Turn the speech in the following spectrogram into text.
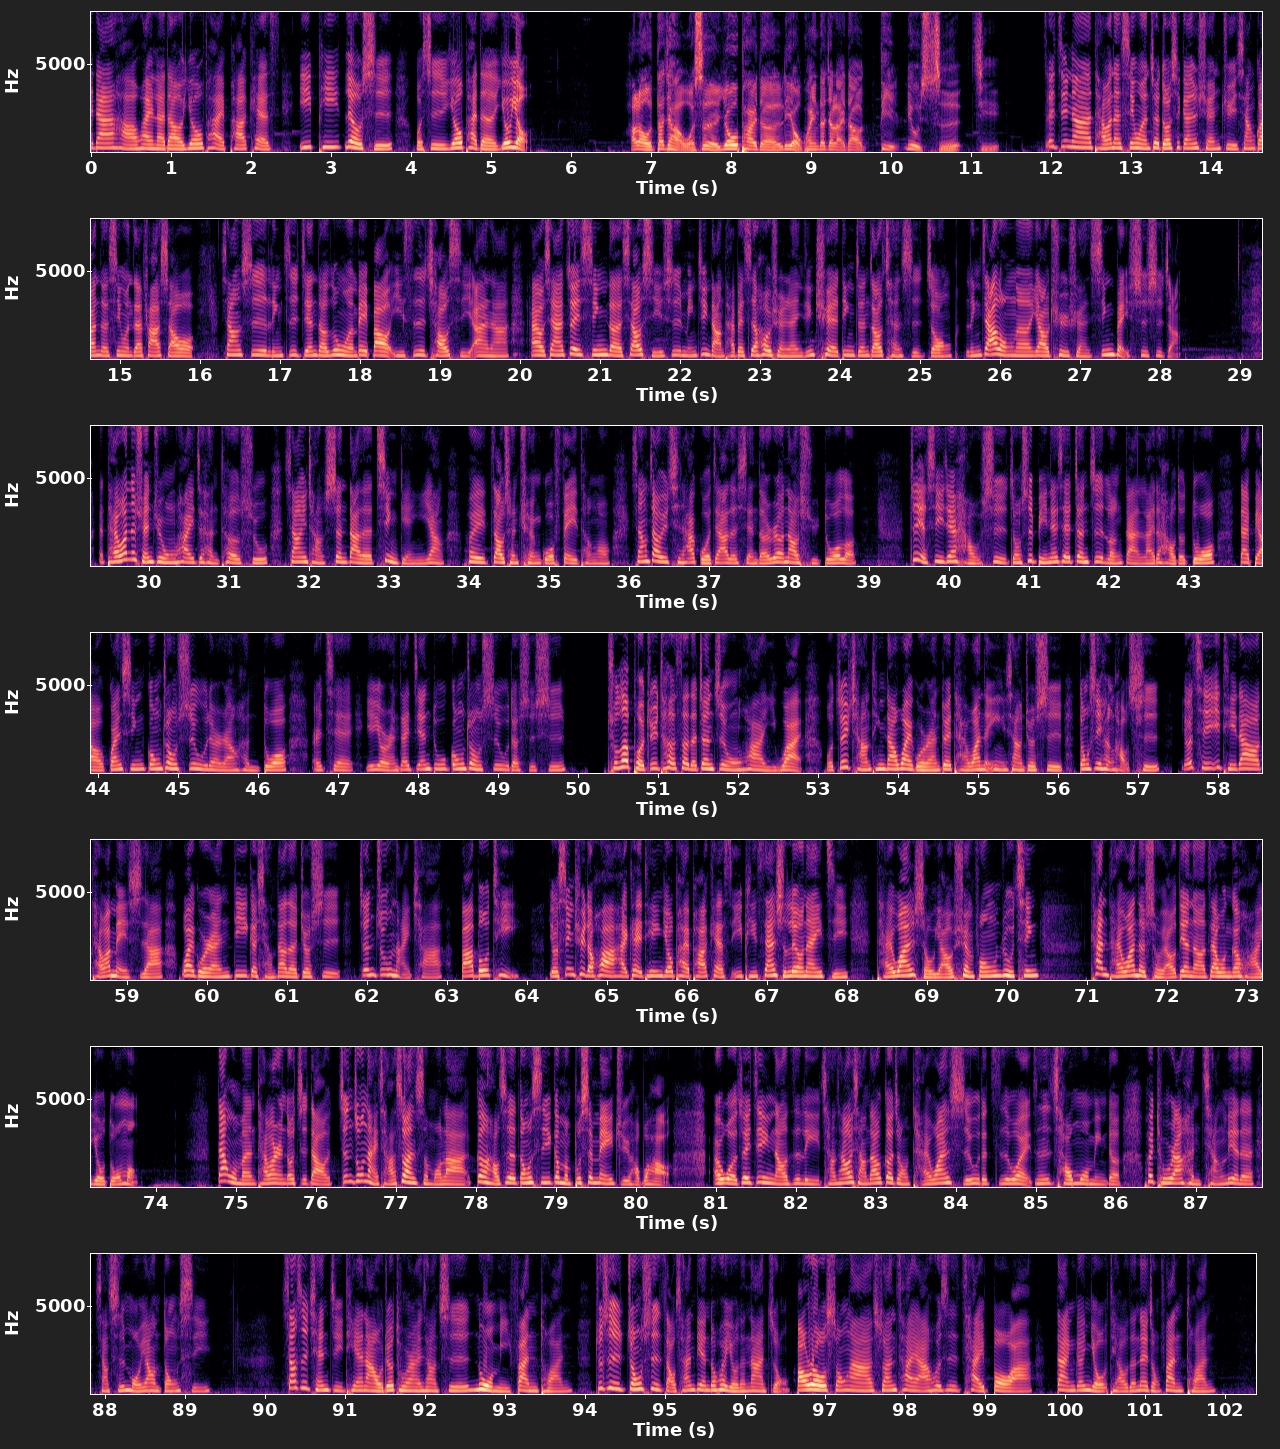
嗨，大家好，欢迎来到优派 Podcast EP 六十，我是优派的悠悠。Hello，大家好，我是优派的 Leo，欢迎大家来到第六十集。最近呢，台湾的新闻最多是跟选举相关的新闻在发烧哦，像是林志坚的论文被曝疑似抄袭案啊，还有现在最新的消息是，民进党台北市候选人已经确定征召陈时中，林佳龙呢要去选新北市市长。台湾的选举文化一直很特殊，像一场盛大的庆典一样，会造成全国沸腾哦。相较于其他国家的，显得热闹许多了。这也是一件好事，总是比那些政治冷感来得好得多。代表关心公众事务的人很多，而且也有人在监督公众事务的实施。除了颇具特色的政治文化以外，我最常听到外国人对台湾的印象就是东西很好吃。尤其一提到台湾美食啊，外国人第一个想到的就是珍珠奶茶 （bubble tea）。有兴趣的话，还可以听优派 Podcast EP 三十六那一集《台湾手摇旋风入侵》，看台湾的手摇店呢在温哥华有多猛。但我们台湾人都知道，珍珠奶茶算什么啦？更好吃的东西根本不胜枚举，好不好？而我最近脑子里常常会想到各种台湾食物的滋味，真是超莫名的，会突然很强烈的想吃某样东西。像是前几天啊，我就突然很想吃糯米饭团，就是中式早餐店都会有的那种，包肉松啊、酸菜啊，或是菜爆啊、蛋跟油条的那种饭团。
